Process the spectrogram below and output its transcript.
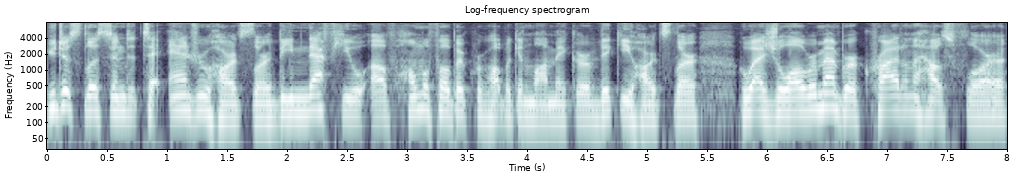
You just listened to Andrew Hartzler, the nephew of homophobic Republican lawmaker Vicky Hartzler, who, as you'll all remember, cried on the House floor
